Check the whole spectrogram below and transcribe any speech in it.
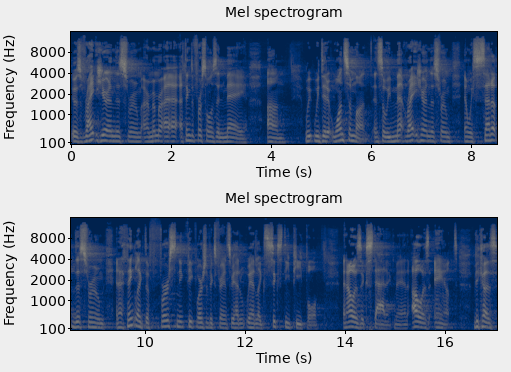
it was right here in this room. I remember, I, I think the first one was in May um, we, we did it once a month. And so we met right here in this room and we set up this room. And I think like the first sneak peek worship experience, we had, we had like 60 people. And I was ecstatic, man. I was amped because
